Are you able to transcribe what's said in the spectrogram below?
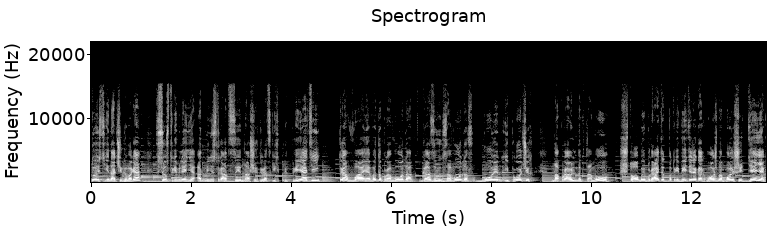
То есть, иначе говоря, все стремление администрации наших городских предприятий, трамвая, водопровода, газовых заводов, боин и прочих направлено к тому, чтобы брать от потребителя как можно больше денег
